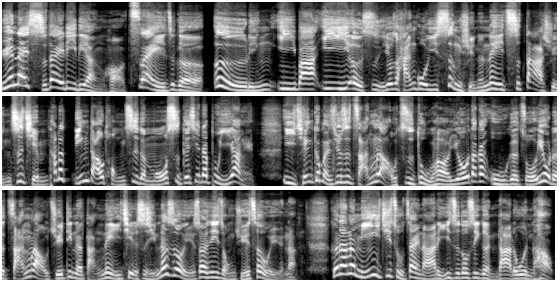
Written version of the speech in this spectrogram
原来时代力量哈，在这个二零一八一一二四，也就是韩国瑜胜选的那一次大选之前，他的领导统治的模式跟现在不一样诶。以前根本就是长老制度哈，由大概五个左右的长老决定了党内一切的事情。那时候也算是一种决策委员了。可他的民意基础在哪里，一直都是一个很大的问号。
